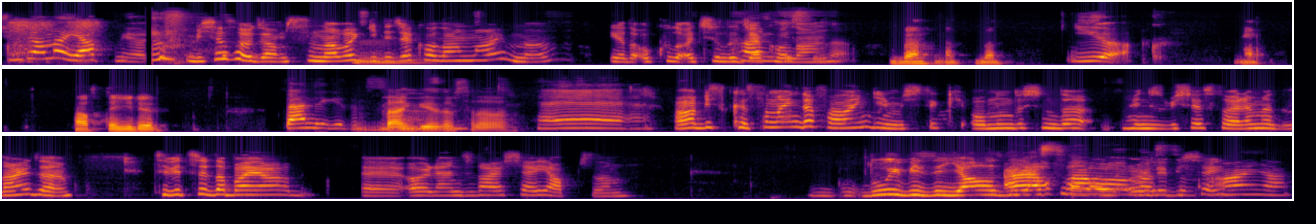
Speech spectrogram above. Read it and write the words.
Şimdi ama yapmıyor. bir şey soracağım. Sınava Hmm. gidecek olan var mı? Ya da okulu açılacak olan. Hangisini? Ben, ben, ben. Yok. Haftaya giriyorum. Ben de girdim. Ben girdim sınava. He. Aa, biz Kasım ayında falan girmiştik. Onun dışında henüz bir şey söylemediler de. Twitter'da bayağı e, öğrenciler şey yaptı. Duy bizi yaz Aa, ya sınav falan olmasın. öyle bir şey. Aynen.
